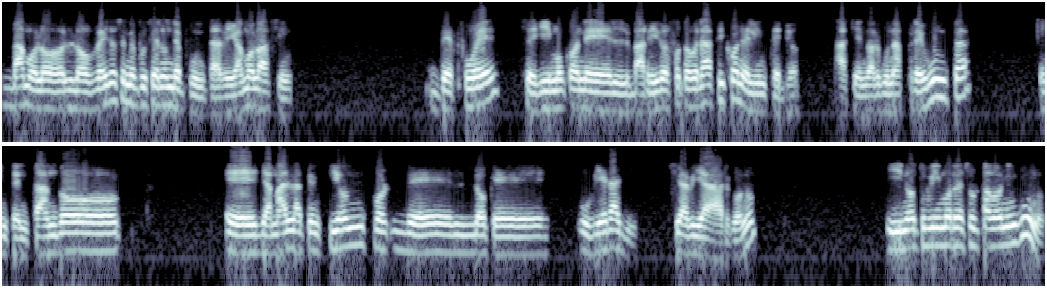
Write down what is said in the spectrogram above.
Vamos, los, los vellos se me pusieron de punta, digámoslo así. Después seguimos con el barrido fotográfico en el interior, haciendo algunas preguntas, intentando eh, llamar la atención por, de lo que hubiera allí, si había algo, ¿no? Y no tuvimos resultado ninguno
